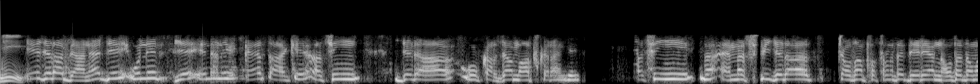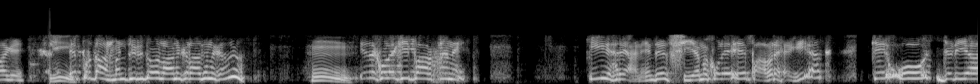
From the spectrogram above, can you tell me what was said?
ਜੀ। ਇਹ ਜਿਹੜਾ ਬਿਆਨ ਹੈ ਜੇ ਉਹਨੇ ਜੇ ਇਹਨਾਂ ਨੇ ਕਹਿਤਾ ਕਿ ਅਸੀਂ ਜਿਹੜਾ ਉਹ ਕਰਜ਼ਾ ਮਾਫ ਕਰਾਂਗੇ ਅਸੀਂ ਐਮਐਸਪੀ ਜਿਹੜਾ 14 ਫਸਲਾਂ ਤੇ ਦੇ ਰਿਹਾ 9 ਤੇ ਦਵਾਂਗੇ। ਇਹ ਪ੍ਰਧਾਨ ਮੰਤਰੀ ਤੋਂ ਐਲਾਨ ਕਰਾ ਦੇਣਗਾ ਹੂੰ। ਇਹਦੇ ਕੋਲੇ ਕੀ ਪਾਵਰ ਨੇ? ਕੀ ਹਰਿਆਣੇ ਦੇ ਸੀਐਮ ਕੋਲੇ ਇਹ ਪਾਵਰ ਹੈਗੀ ਆ ਕਿ ਉਹ ਜਿਹੜੀ ਆ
